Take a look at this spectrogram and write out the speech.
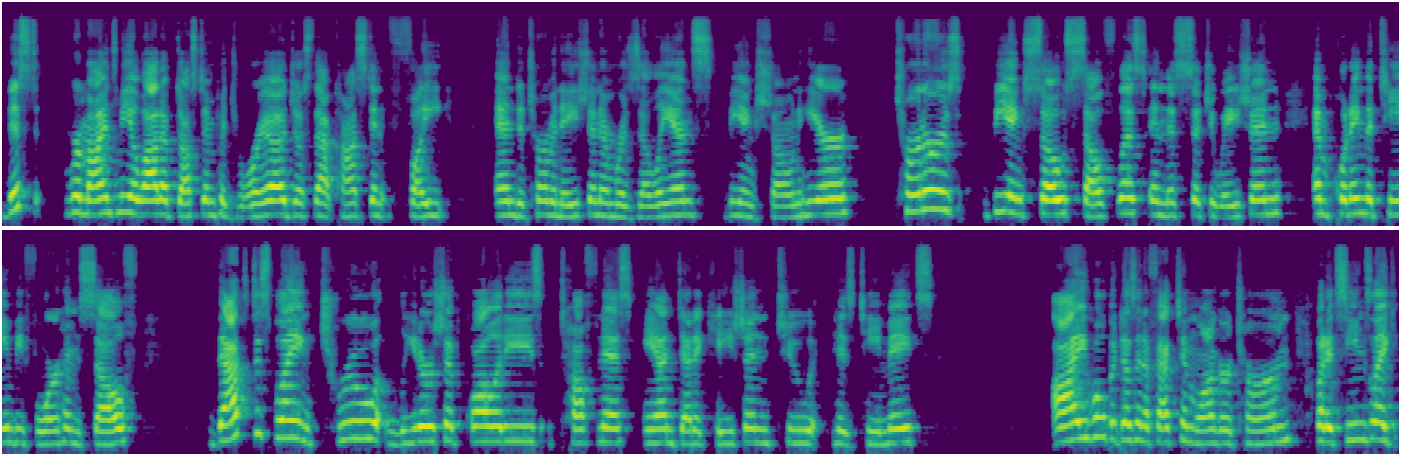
This reminds me a lot of Dustin Pedroia, just that constant fight and determination and resilience being shown here. Turner's being so selfless in this situation and putting the team before himself. That's displaying true leadership qualities, toughness, and dedication to his teammates. I hope it doesn't affect him longer term, but it seems like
